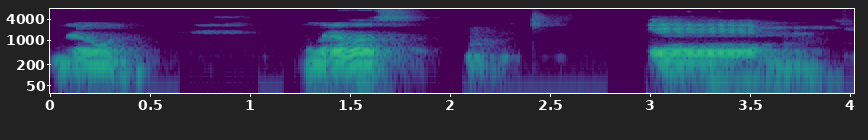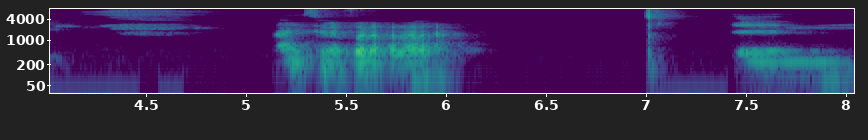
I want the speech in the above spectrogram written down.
Número uno. Número dos. Eh, ay, se me fue la palabra. Eh,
